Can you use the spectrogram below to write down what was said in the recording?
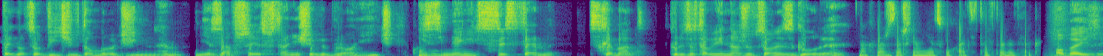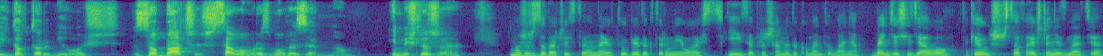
tego co widzi w domu rodzinnym, nie zawsze jest w stanie się wybronić i Dokładnie. zmienić system, schemat, który został jej narzucony z góry. No chyba, że zacznie mnie słuchać, to wtedy tak. Obejrzyj Doktor Miłość, zobaczysz całą rozmowę ze mną i myślę, że Możesz zobaczyć to na YouTubie Doktor Miłość i zapraszamy do komentowania. Będzie się działo. Takiego Krzysztofa jeszcze nie znacie.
